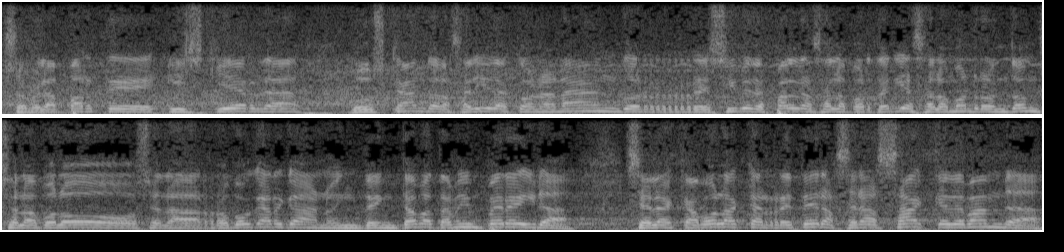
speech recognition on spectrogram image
sobre la parte izquierda, buscando la salida con Arango, recibe de espaldas a la portería Salomón Rondón, se la voló, se la robó Gargano, intentaba también Pereira, se le acabó la carretera, será saque de banda.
